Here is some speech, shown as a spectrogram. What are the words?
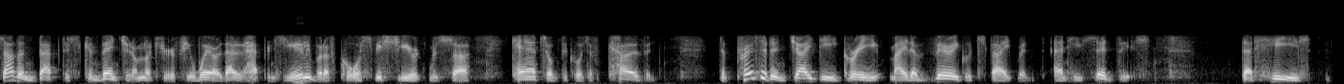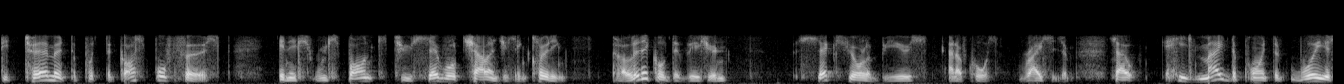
Southern Baptist Convention, I'm not sure if you're aware of that, it happens yearly, but of course this year it was uh, cancelled because of COVID. The President, J.D. Greear, made a very good statement, and he said this that he is determined to put the gospel first in its response to several challenges, including political division, sexual abuse, and of course, racism. So he's made the point that we as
